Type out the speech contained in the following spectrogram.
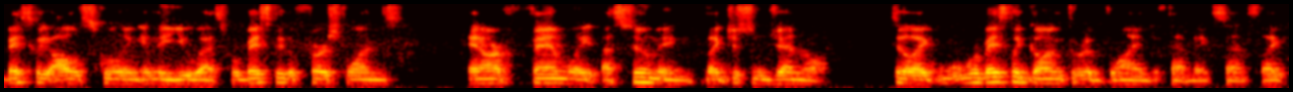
basically all of schooling in the U.S., we're basically the first ones in our family, assuming like just in general, to like we're basically going through it blind, if that makes sense. Like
